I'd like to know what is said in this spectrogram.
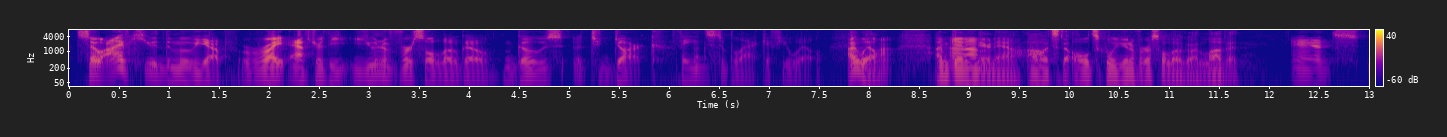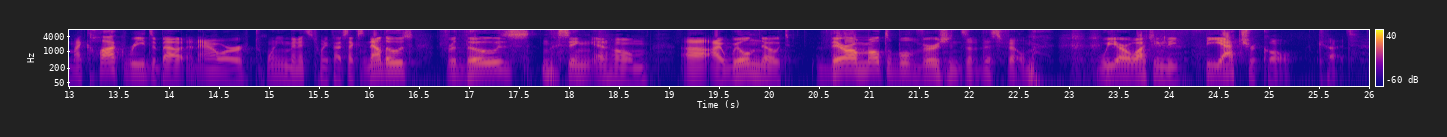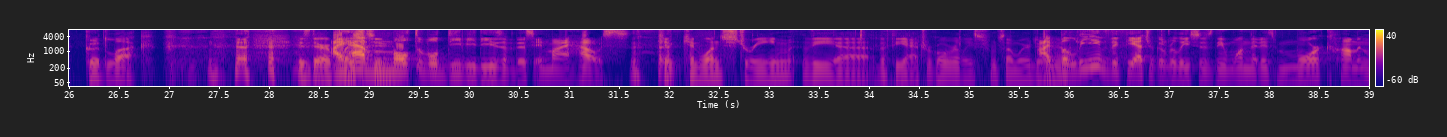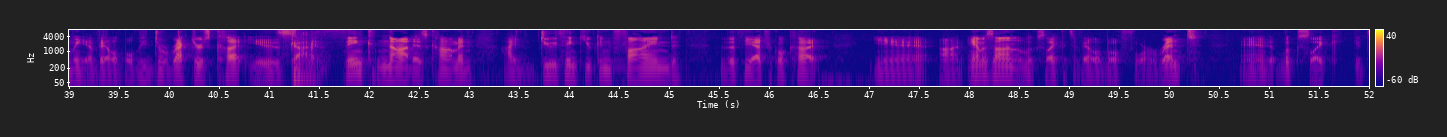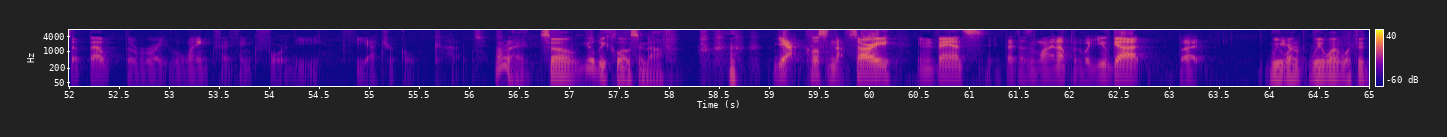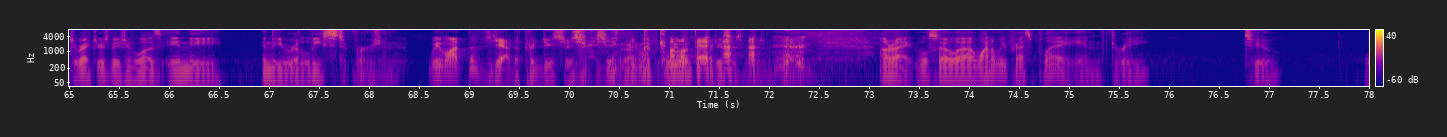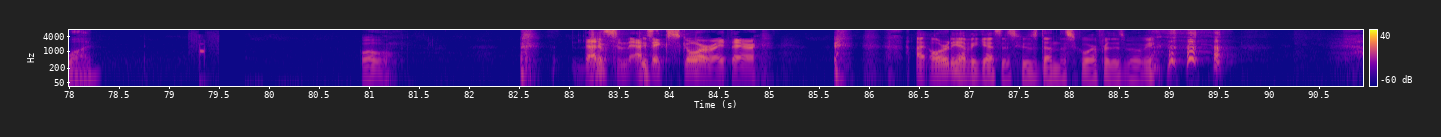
So I've queued the movie up right after the Universal logo goes to dark, fades to black, if you will. I will. I'm getting um, there now. Oh, it's the old school Universal logo. I love it. and my clock reads about an hour 20 minutes 25 seconds now those for those listening at home uh, i will note there are multiple versions of this film we are watching the theatrical cut Good luck. Is there a place i have to, multiple dvds of this in my house can, can one stream the uh, the theatrical release from somewhere? Do i know? believe the theatrical release is the one that is more commonly available the director's cut is i think not as common i do think you can find the theatrical cut in, on amazon it looks like it's available for rent and it looks like it's about the right length i think for the theatrical cut All right, so you'll be close enough. yeah close enough sorry in advance if that doesn't line up with what you've got but We We are- we went what the director's vision was in the in the released version. we want the yeah the producer's vision Right. The- we call want the producer's version. Yeah. All right. Well, so uh, why don't we press play in three, two, one. Whoa. That is some epic score right there. I already have a guess as who's done the score for this movie.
